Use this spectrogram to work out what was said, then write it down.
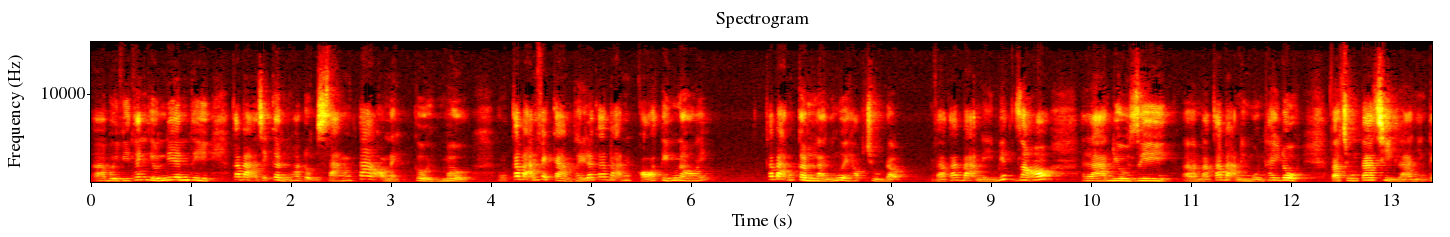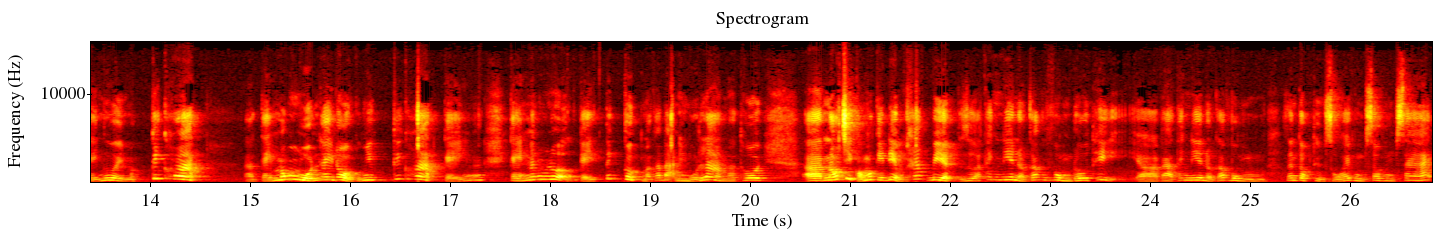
À, bởi vì thanh thiếu niên thì các bạn sẽ cần hoạt động sáng tạo này, cởi mở. Các bạn phải cảm thấy là các bạn có tiếng nói. Các bạn cần là những người học chủ động và các bạn ấy biết rõ là điều gì à, mà các bạn ấy muốn thay đổi và chúng ta chỉ là những cái người mà kích hoạt À, cái mong muốn thay đổi cũng như kích hoạt cái cái năng lượng cái tích cực mà các bạn ấy muốn làm mà thôi. À, nó chỉ có một cái điểm khác biệt giữa thanh niên ở các vùng đô thị à, và thanh niên ở các vùng dân tộc thiểu số hay vùng sâu vùng xa ấy.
